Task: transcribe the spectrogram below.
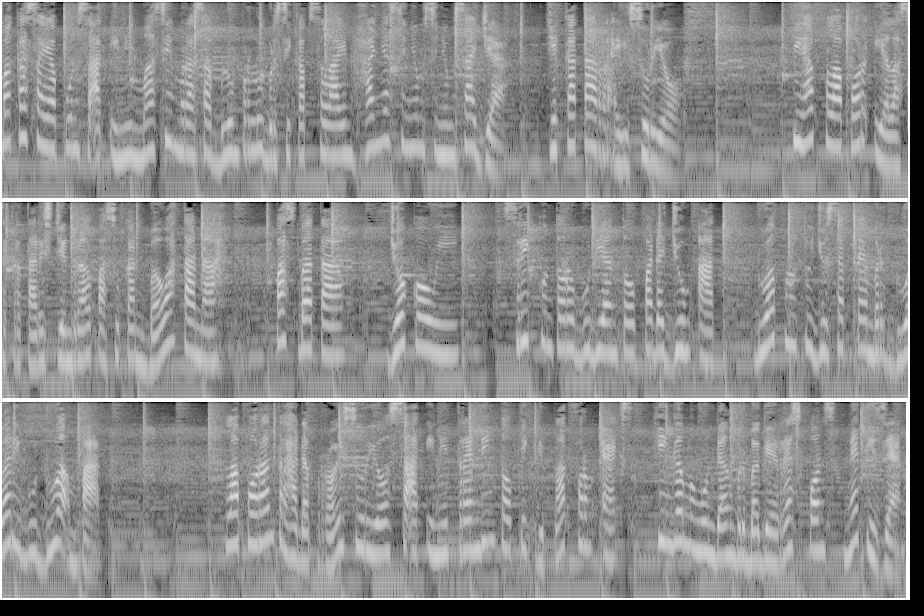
Maka saya pun saat ini masih merasa belum perlu bersikap selain hanya senyum-senyum saja, kata Rai Suryo. Pihak pelapor ialah Sekretaris Jenderal Pasukan Bawah Tanah, Pasbata, Jokowi, Sri Kuntoro Budianto pada Jumat, 27 September 2024. Laporan terhadap Roy Suryo saat ini trending topik di platform X hingga mengundang berbagai respons netizen.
